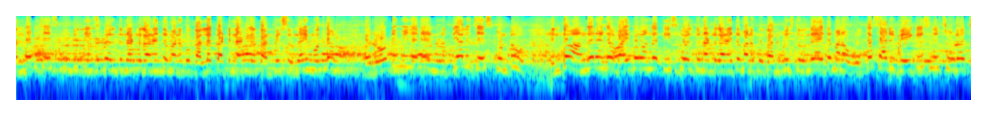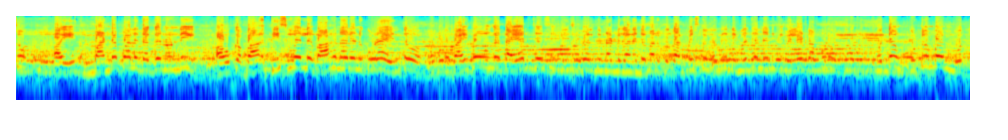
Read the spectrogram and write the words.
ఎంతో చేసుకుంటూ తీసుకువెళ్తున్నట్లుగానైతే మనకు కళ్ళకు కట్టినట్టుగా కనిపిస్తున్నాయి. మొత్తం రోడ్డు మీదనే నృత్యాలు చేసుకుంటూ ఎంతో అంగరంగ వైభవంగా తీసుకువెళ్తున్నట్లుగానైతే మనకు కనిపిస్తుంది. అయితే మనం ఒక్కసారి వెహికల్స్ని చూడొచ్చు. ఆ మండపాల దగ్గర నుండి ఒక బా తీసుకువెళ్ళే వాహనాలను కూడా ఎంతో వైభవంగా తయారు చేసి తీసుకువెళ్తున్నట్లుగానైతే మనకు కనిపిస్తూ ఉంది. నిమజ్జనానికి వెళ్ళేటప్పుడు మొత్తం కుటుంబం మొత్తం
